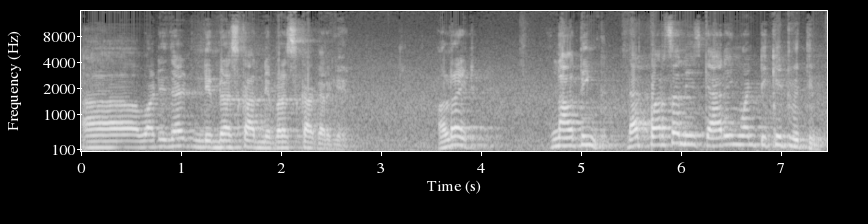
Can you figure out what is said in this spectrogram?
Uh, what is that? Nebraska, Nebraska karke. All right. Now think that person is carrying one ticket with him.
